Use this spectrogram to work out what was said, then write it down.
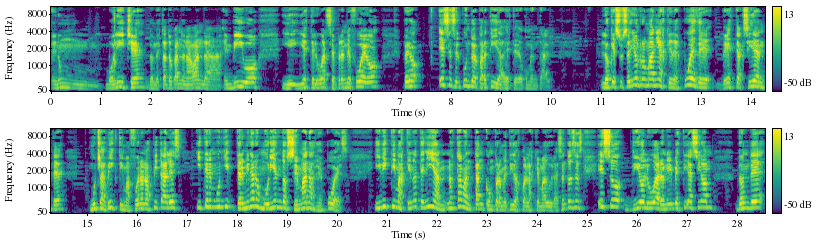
en un boliche donde está tocando una banda en vivo y, este lugar se prende fuego. Pero ese es el punto de partida de este documental. Lo que sucedió en Rumania es que después de, este accidente, muchas víctimas fueron a hospitales y terminaron muriendo semanas después. Y víctimas que no tenían, no estaban tan comprometidos con las quemaduras. Entonces, eso dio lugar a una investigación donde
